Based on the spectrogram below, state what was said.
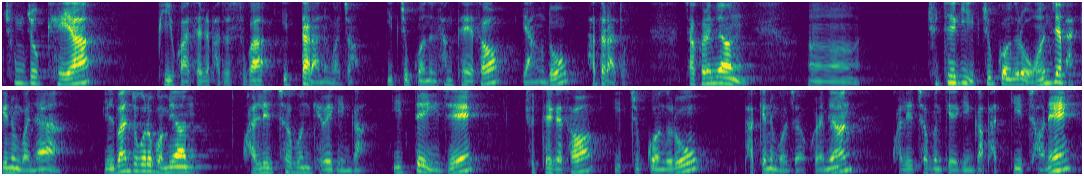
충족해야 비과세를 받을 수가 있다라는 거죠. 입주권 상태에서 양도하더라도. 자 그러면 어, 주택이 입주권으로 언제 바뀌는 거냐? 일반적으로 보면 관리처분 계획인가? 이때 이제 주택에서 입주권으로 바뀌는 거죠. 그러면 관리처분 계획인가 받기 전에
